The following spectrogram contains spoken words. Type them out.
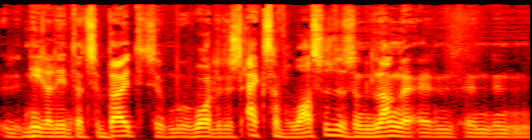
niet alleen dat ze buiten... Ze worden dus extra volwassen. Dus een lange, een, een, een,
